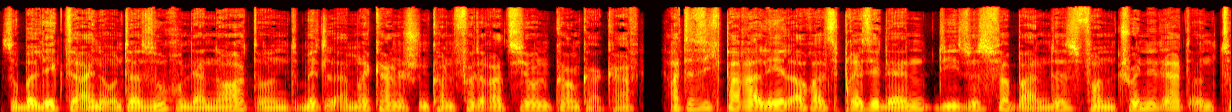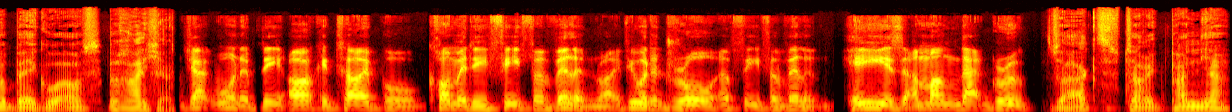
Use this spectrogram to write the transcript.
so belegte eine Untersuchung der nord- und mittelamerikanischen Konföderation CONCACAF, hatte sich parallel auch als Präsident dieses Verbandes von Trinidad und Tobago aus bereichert. Jack Warner, the archetypal comedy FIFA villain, right? If you were to draw a FIFA villain, he is among that group. Sagt Tariq Panya,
